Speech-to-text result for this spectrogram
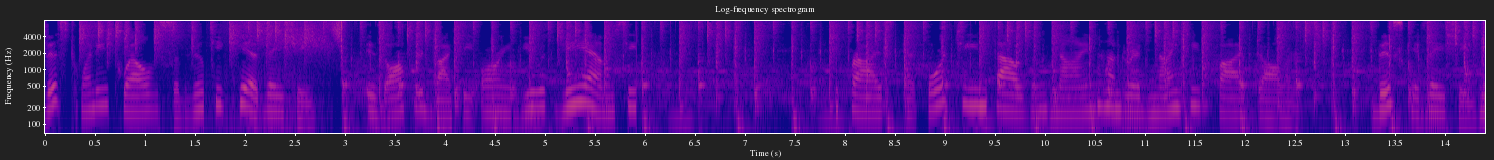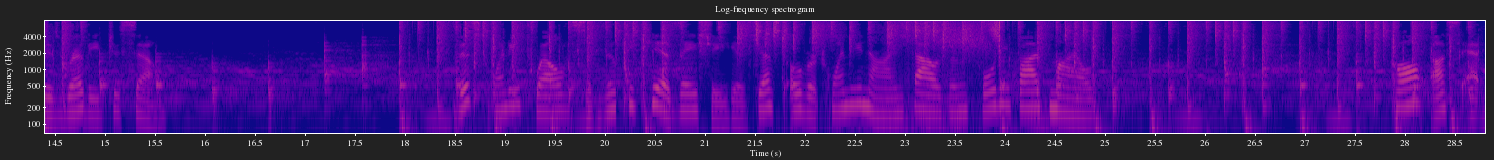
This 2012 Suzuki Kizashi is offered by Fiore Buick GMC. Price at $14,995. This Kizashi is ready to sell. This 2012 Suzuki Kizashi is just over 29,045 miles. Call us at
